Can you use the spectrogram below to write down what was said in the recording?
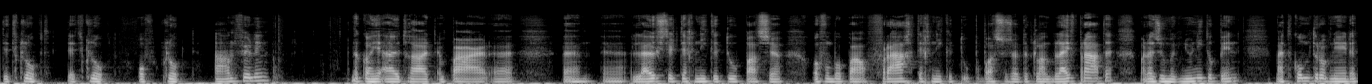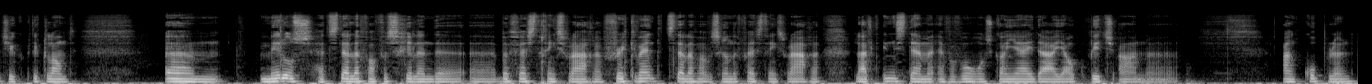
dit klopt, dit klopt of klopt aanvulling, dan kan je uiteraard een paar uh, uh, uh, luistertechnieken toepassen of een bepaald vraagtechnieken toepassen zodat de klant blijft praten. Maar daar zoom ik nu niet op in. Maar het komt erop neer dat je de klant um, middels het stellen van verschillende bevestigingsvragen, frequent het stellen van verschillende bevestigingsvragen, laat instemmen en vervolgens kan jij daar jouw pitch aan, aan koppelen,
